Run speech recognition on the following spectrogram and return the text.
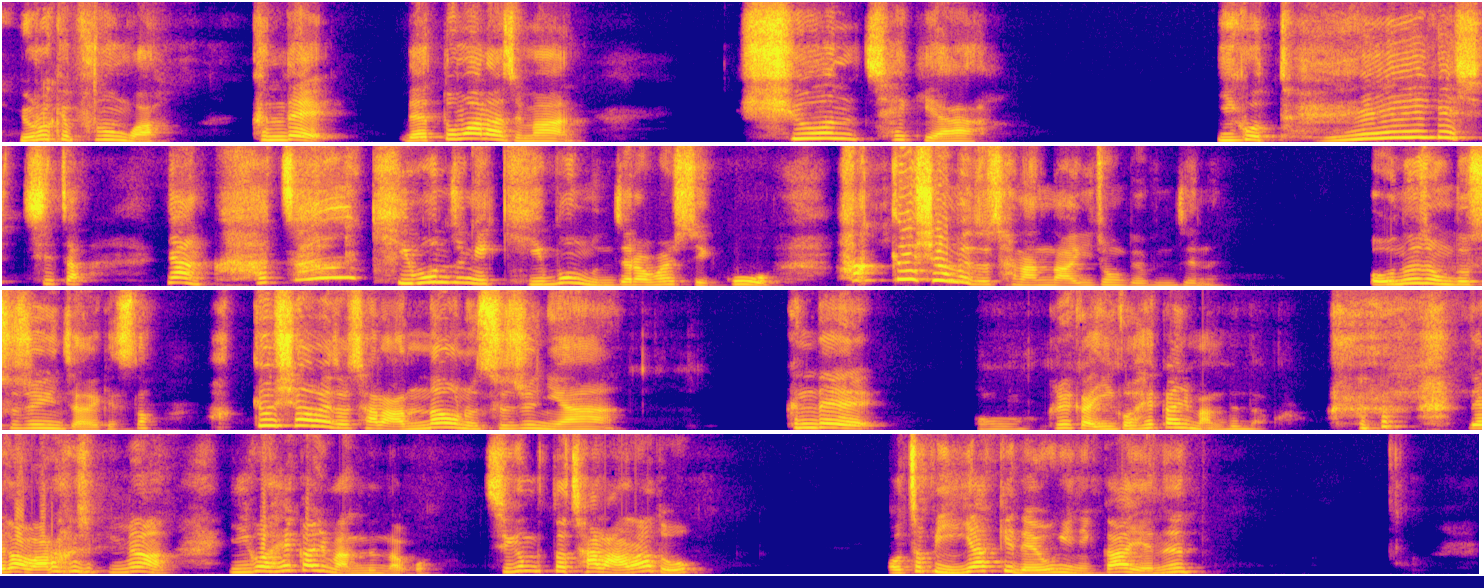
이렇게 푸는 거야. 근데 내가 또 말하지만 쉬운 책이야. 이거 되게 쉬- 진짜 그냥 가장 기본 중에 기본 문제라고 할 수 있고 학교 시험에도 잘 안 나와. 이 정도의 문제는. 어느 정도 수준인지 알겠어? 학교 시험에도 잘 안 나오는 수준이야. 근데 어, 그러니까 이거 헷갈리면 안 된다고. 내가 말하고 싶으면 이거 헷갈리면 안 된다고. 지금부터 잘 알아도. 어차피 2학기 내용이니까 얘는.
